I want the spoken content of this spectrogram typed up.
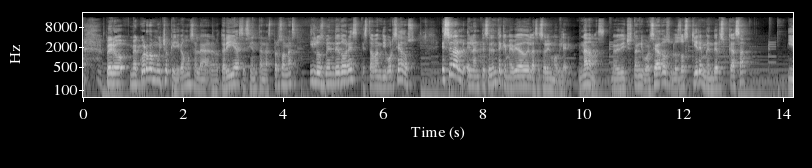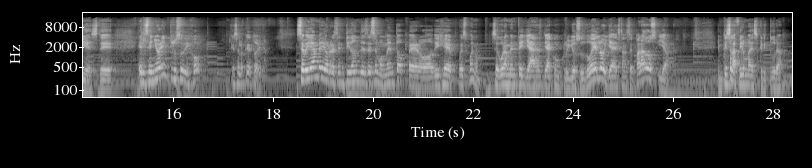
Pero me acuerdo mucho que llegamos a la, notaría, se sientan las personas y los vendedores estaban divorciados. Eso era el antecedente que me había dado el asesor inmobiliario. Nada más. Me había dicho, están divorciados, los dos quieren vender su casa. Y este. El señor incluso dijo que se lo quede todo ya. Se veía medio resentidón desde ese momento, pero dije, pues bueno, seguramente ya, ya concluyó su duelo, ya están separados y ya. Empieza la firma de escritura,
